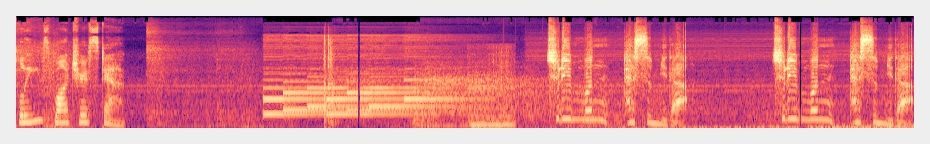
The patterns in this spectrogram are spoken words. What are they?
Please watch your step. 출입문 닫습니다. 출입문 닫습니다.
